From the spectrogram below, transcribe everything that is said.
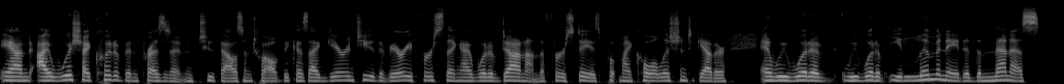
And I wish I could have been president in 2012 because I guarantee you the very first thing I would have done on the first day is put my coalition together and we would have we would have eliminated the menace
